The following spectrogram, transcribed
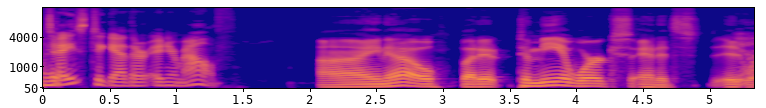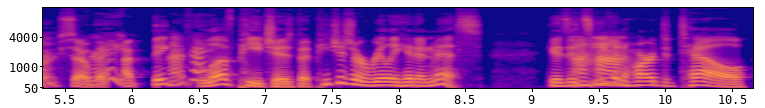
weird hit- taste together in your mouth. I know, but it to me it works and it's it Yeah, works. So, great. but I big Okay. love peaches, but peaches are really hit and miss because it's Uh-huh. even hard to tell.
